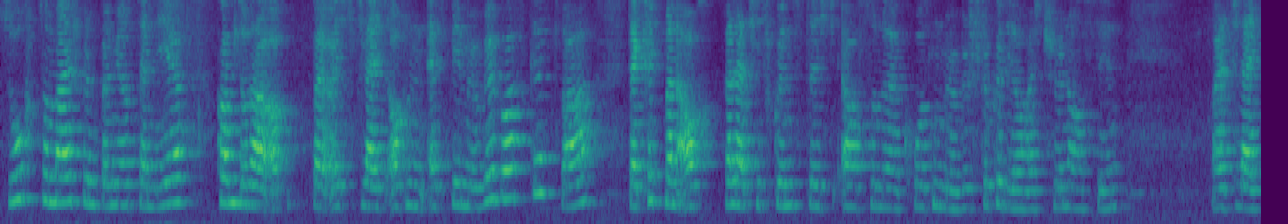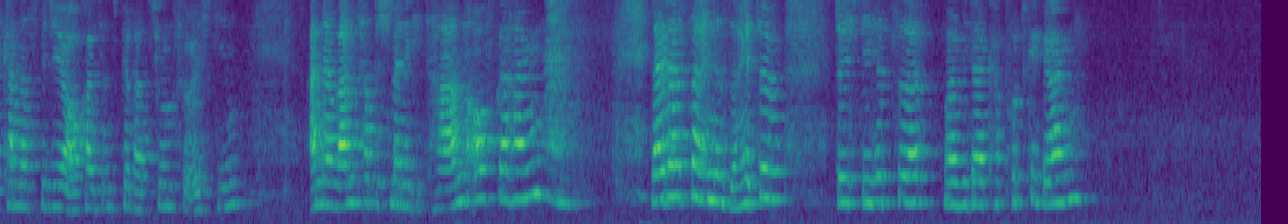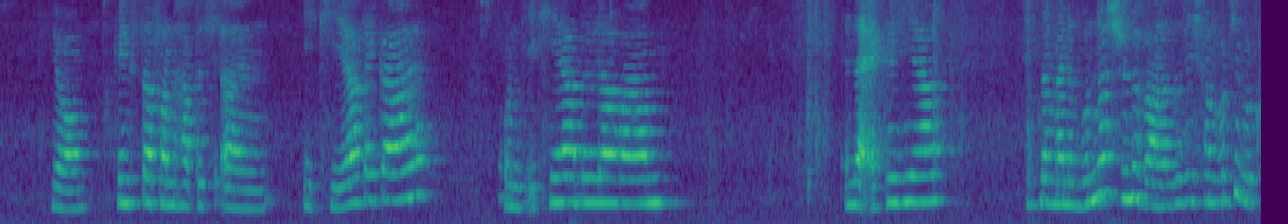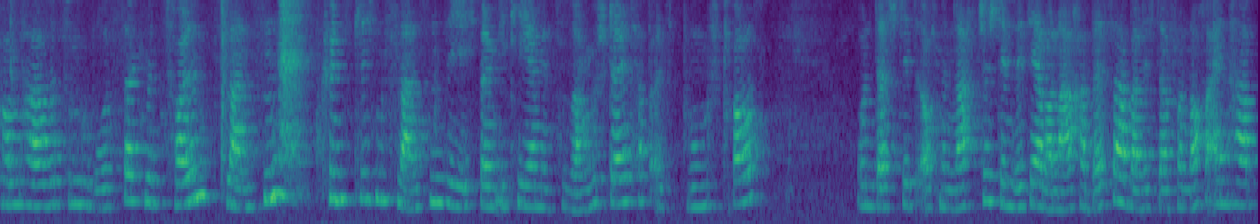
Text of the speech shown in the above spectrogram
sucht zum Beispiel und bei mir aus der Nähe kommt oder bei euch vielleicht auch einen SB Möbelboss gibt, war, da kriegt man auch relativ günstig auch so eine großen Möbelstücke, die auch recht schön aussehen. Weil vielleicht kann das Video auch als Inspiration für euch dienen. An der Wand habe ich meine Gitarren aufgehangen. Leider ist da eine Seite durch die Hitze mal wieder kaputt gegangen. Ja, links davon habe ich ein Ikea-Regal und Ikea-Bilderrahmen. In der Ecke hier sieht man meine wunderschöne Vase, die ich von Mutti bekommen habe zum Geburtstag mit tollen Pflanzen, künstlichen Pflanzen, die ich beim Ikea mir zusammengestellt habe als Blumenstrauß. Und das steht auf einem Nachttisch, den seht ihr aber nachher besser, weil ich davon noch einen habe.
